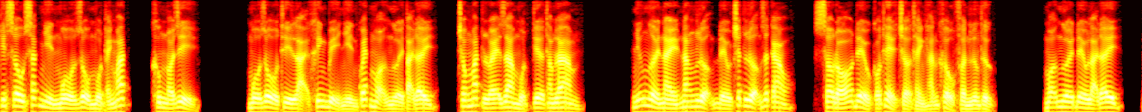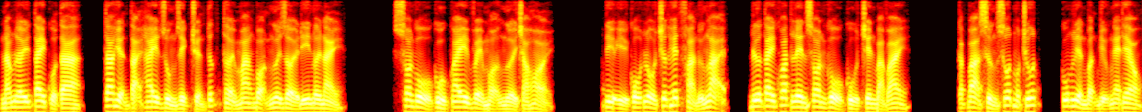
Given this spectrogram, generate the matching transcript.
Hít sâu sắc nhìn mộ rộ một ánh mắt, không nói gì. Mộ rộ thì lại khinh bỉ nhìn quét mọi người tại đây, trong mắt lóe ra một tia tham lam. Những người này năng lượng đều chất lượng rất cao, sau đó đều có thể trở thành hắn khẩu phần lương thực mọi người đều lại đây, nắm lấy tay của ta ta hiện tại hay dùng dịch chuyển tức thời mang bọn ngươi rời đi nơi này. Son gỗ cụ quay về mọi người chào hỏi. Tỉ ỉ cỗ lộ trước hết phản ứng lại, đưa tay khoát lên son gỗ cụ trên bả vai. Cặp bạ sửng sốt một chút, cũng liền bận bịu nghe theo.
